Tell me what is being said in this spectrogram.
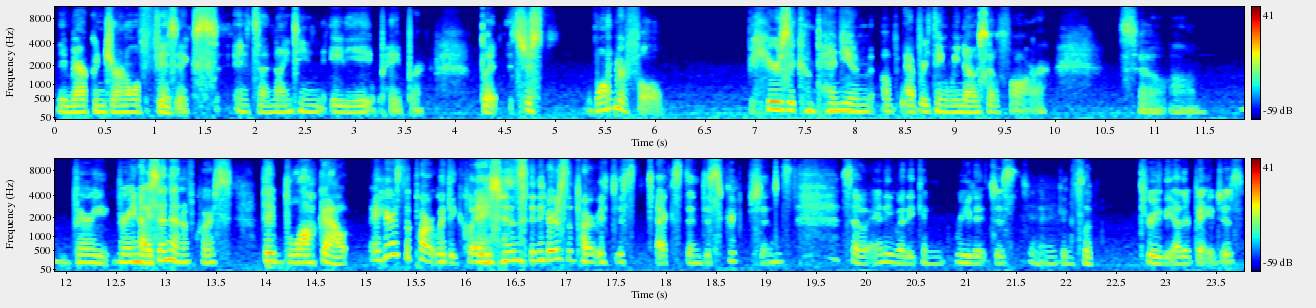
the American Journal of Physics. It's a 1988 paper, but it's just wonderful. Here's a compendium of everything we know so far. So um, very, very nice. And then, of course, they block out. Here's the part with equations, and here's the part with just text and descriptions. So anybody can read it. Just you know, you can flip through the other pages.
